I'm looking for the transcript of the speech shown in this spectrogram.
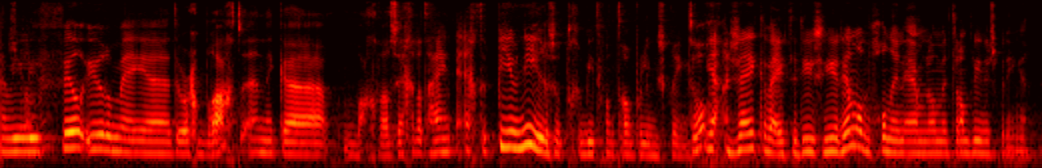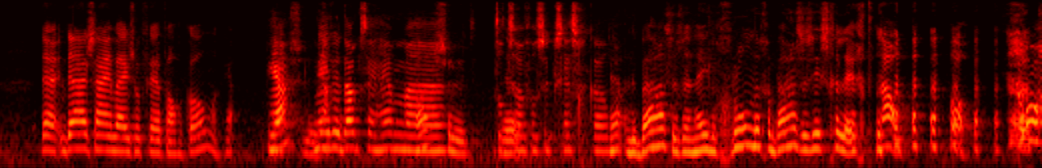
Daar hebben jullie veel uren mee uh, doorgebracht. En ik uh, mag wel zeggen dat hij een echte pionier is op het gebied van trampolinespringen, toch? Ja, zeker weten. Die is hier helemaal begonnen in Ermelo met trampolinespringen. Daar, daar zijn wij zo ver van gekomen. Ja. Ja? Absoluut. Mede dankzij hem eh, Absoluut. tot Ja. zoveel succes gekomen. Ja, en de basis, een hele grondige basis is gelegd. Nou, oh. oh.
